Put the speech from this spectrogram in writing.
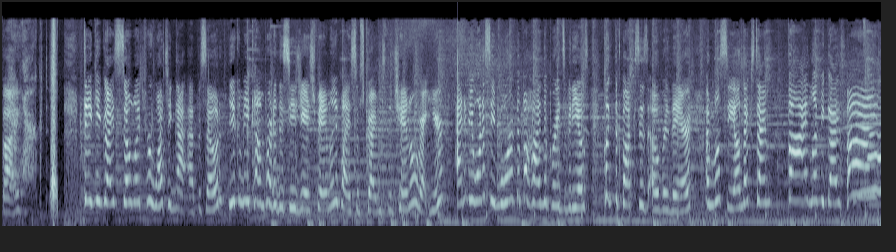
Bye. Worked. Thank you guys so much for watching that episode. You can become part of the CGH family by subscribing to the channel right here. And if you want to see more of the behind the braids videos, click the boxes over there. And we'll see y'all next time. Bye. Love you guys. Bye.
